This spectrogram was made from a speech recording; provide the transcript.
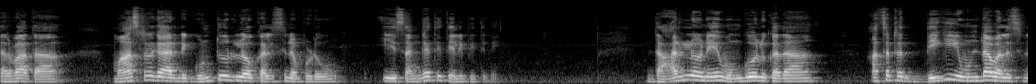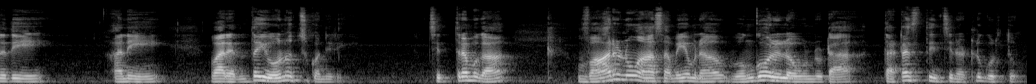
తర్వాత మాస్టర్ గారిని గుంటూరులో కలిసినప్పుడు ఈ సంగతి తెలిపి తిని దారిలోనే ఒంగోలు కదా అసట దిగి ఉండవలసినది అని వారెంతయో నొచ్చుకొనిరి. చిత్రముగా వారును ఆ సమయమున ఒంగోలులో ఉండుట తటస్థించినట్లు గుర్తు.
